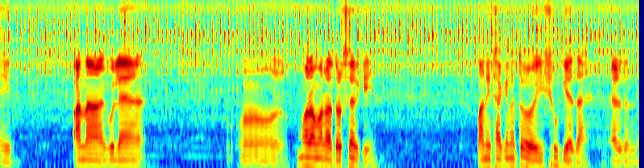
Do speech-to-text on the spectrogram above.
এই পানাগুলা মরা মরা ধরছে আর কি। পানি থাকে না তো, এই শুকিয়ে যায়, এর জন্যে।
